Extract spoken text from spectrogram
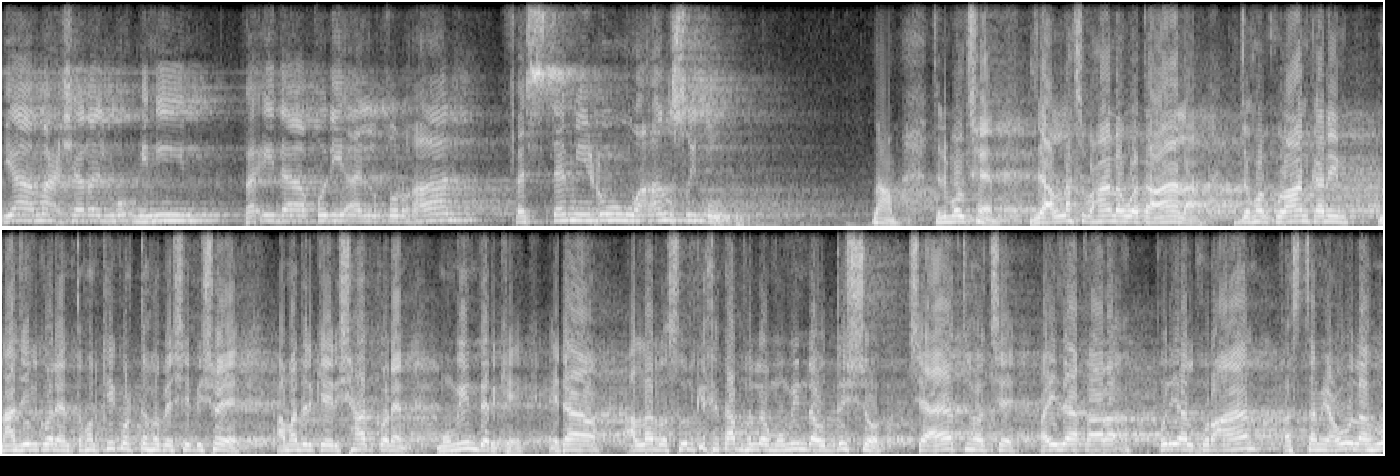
يا معشر المؤمنين فاذا قرئ القران فاستمعوا وانصتوا নাম তিনি বলছেন যে আল্লাহ সুবহান ওয়া তাআলা যখন কোরআন কারিম নাজিল করেন তখন কি করতে হবে সে বিষয়ে আমাদেরকে ইরশাদ করেন মুমিনদেরকে এটা আল্লাহর রসুলকে খেতাব হলেও মুমিনরা উদ্দেশ্য সে আয়াতটি হচ্ছে ফাইজা কারা কুরিয়াল কোরআন ফাস্তামিউলাহু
